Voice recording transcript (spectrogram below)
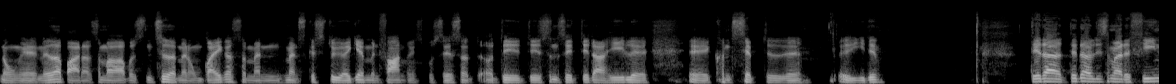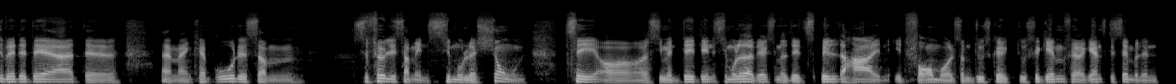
nogle øh, medarbejdere, som er repræsenteret med nogle brækker, som man, man skal styre igennem en forandringsproces, og det, det er sådan set det, der er hele øh, konceptet øh, i det. Det der, det, der ligesom er det fine ved det, det er, at, øh, at man kan bruge det som, selvfølgelig som en simulation til at, sige, men det, det er en simuleret virksomhed, det er et spil, der har en, et formål, som du skal, du skal gennemføre ganske simpelt. En,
